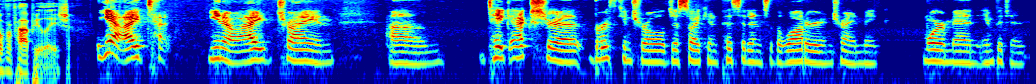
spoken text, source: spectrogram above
overpopulation. Yeah, I, t- you know, I try and um, take extra birth control just so I can piss it into the water and try and make more men impotent.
